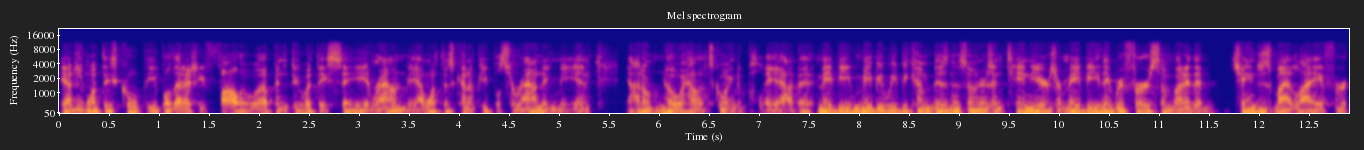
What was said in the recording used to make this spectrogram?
hey, I just want these cool people that actually follow up and do what they say around me. I want those kind of people surrounding me. And I don't know how it's going to play out. Maybe, maybe we become business owners in 10 years, or maybe they refer somebody that changes my life. Or,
